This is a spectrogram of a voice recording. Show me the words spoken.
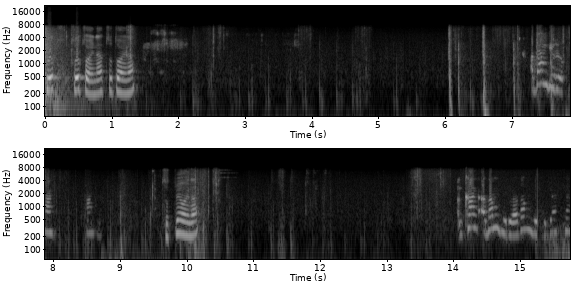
Tut tut oyna tut oyna. Adam görüyor. Kanka. Tutmaya oyna. Kanka adam görüyor adam görüyor. Gel gel.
